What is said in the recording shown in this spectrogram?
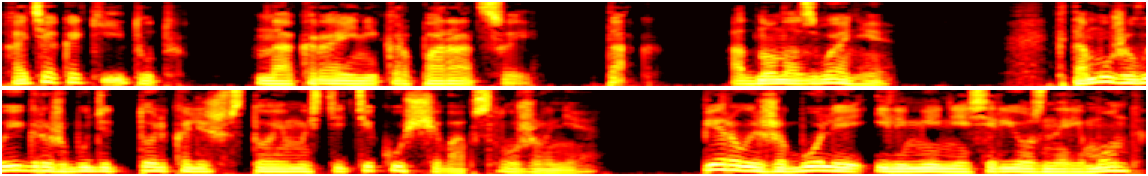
Хотя какие тут на окраине корпорации? Так, одно название. К тому же выигрыш будет только лишь в стоимости текущего обслуживания. Первый же более или менее серьезный ремонт,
